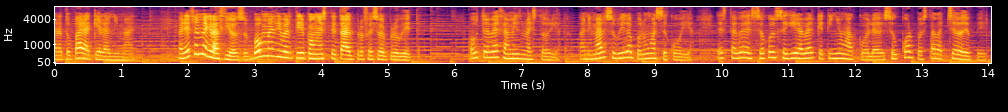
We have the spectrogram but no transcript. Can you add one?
para topar aquel animal. Pareceme gracioso, voume divertir con este tal profesor Probeta. Outra vez a mesma historia, animal subira por unha secoia. Esta vez só conseguira ver que tiña unha cola e o seu corpo estaba cheo de pelo.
